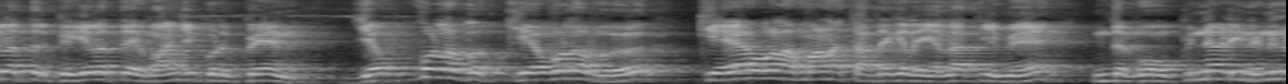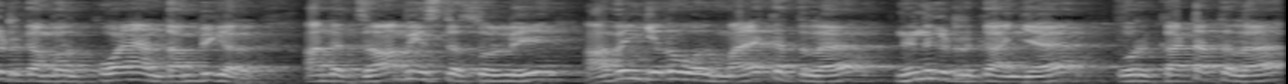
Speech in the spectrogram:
ஈழத்திற்கு ஈழத்தை வாங்கி கொடுப்பேன். எவ்வளவு எவ்வளவு கேவலமான கதைகளை எல்லாத்தையுமே இந்த பின்னாடி நின்றுகிட்டு இருக்கான் கோயான் தம்பிகள். அந்த ஜாம்பிஸ்ட சொல்லி அவங்களும் ஒரு மயக்கத்துல நின்றுகிட்டு இருக்காங்க. ஒரு கட்டத்துல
